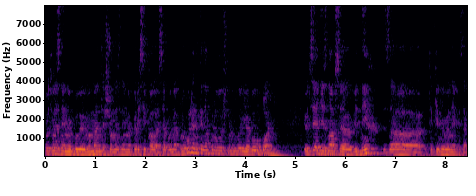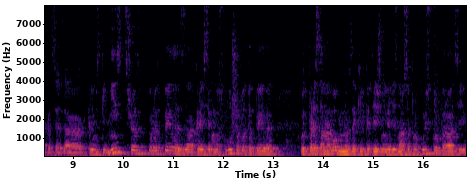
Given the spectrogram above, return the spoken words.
От ми з ними були моменти, що ми з ними пересікалися або на прогулянки на прогулочному дворі, або в бані. І оце я дізнався від них за такі новини, як за, це, за Кримський міст, що розбили, за крейсер Москву, що потопили. От перед самим обміном за кілька тижнів я дізнався про Курську операцію.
